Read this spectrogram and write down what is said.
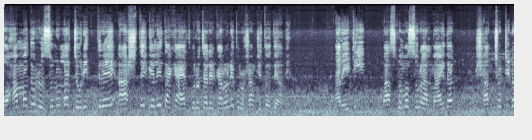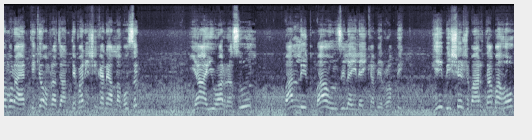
মোহাম্মদুর রসুল্লাহ চরিত্রে আসতে গেলে তাকে আয়াত প্রচারের কারণে প্রশংসিত হতে হবে। আর এটি পাঁচ নম্বর সুরা আল মাইদার সাতষট্টি নম্বর আয়াত থেকেও আমরা জানতে পারি, সেখানে আল্লাহ বলছেন, ইয়া ইউ ইউহার রাসুল বাল্লিক মা উনজিলা ইলাইকা মির রব্বিক। হে বিশেষ বার্তাবাহক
